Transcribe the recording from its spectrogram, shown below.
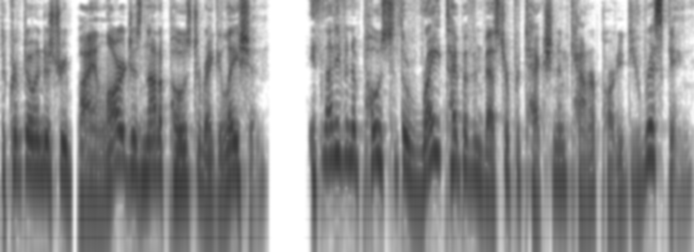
The crypto industry, by and large, is not opposed to regulation. It's not even opposed to the right type of investor protection and counterparty de risking.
